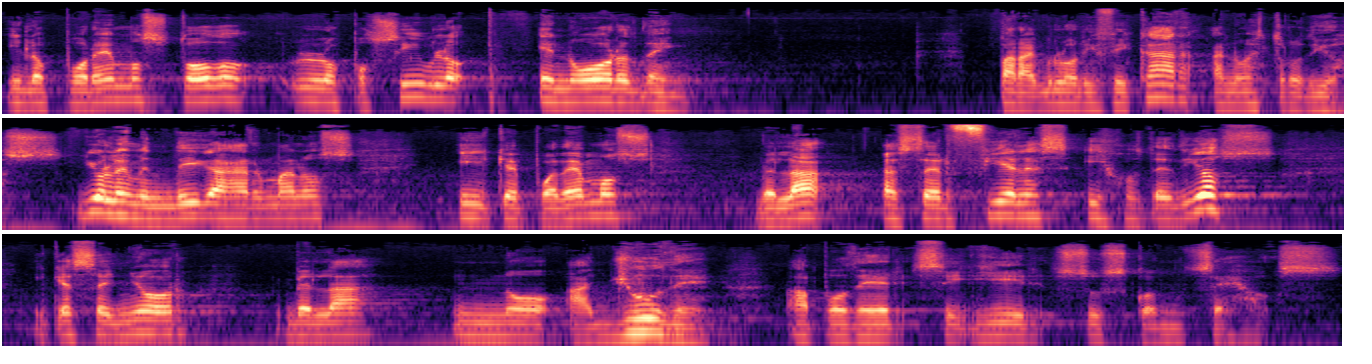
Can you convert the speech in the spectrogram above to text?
y lo ponemos todo lo posible en orden para glorificar a nuestro Dios. Dios les bendiga, hermanos, y que podemos, ¿verdad?, ser fieles hijos de Dios y que el Señor, ¿verdad?, nos ayude a poder seguir sus consejos.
